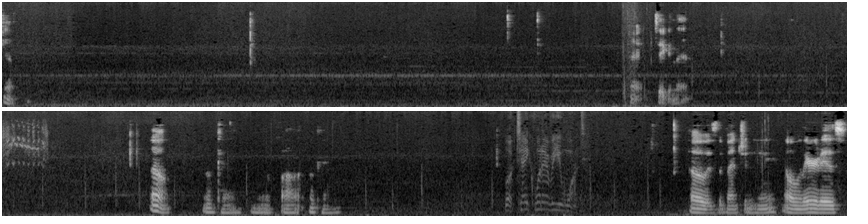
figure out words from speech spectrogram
Yeah. Alright, taking that. Oh, okay. I'm gonna follow- Okay. Look, take whatever you want. Oh, is the bench in here? Oh, there it is.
